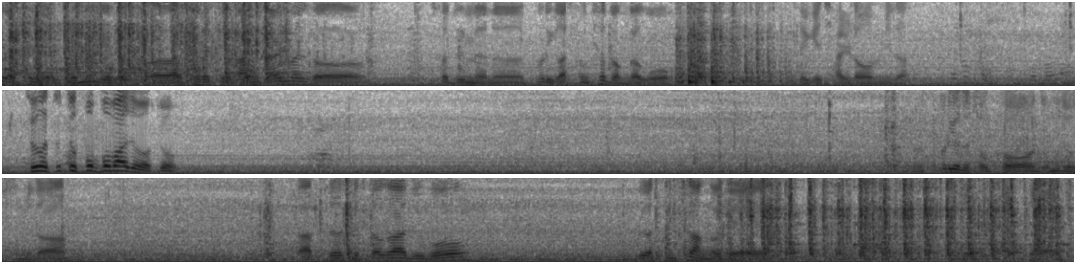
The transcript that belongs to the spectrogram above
시멘트 같은 거 전문적으로 다 저렇게 깡 깔면서 쳐주면은 뿌리가 상처도 안 가고 되게 잘 나옵니다. 저거 쭉쭉 뽑- 뽑아줘 좀. 뿌리도 좋고 너무 좋습니다. 딱 저렇게 떠가지고 우리가 상처가 안 가게 이렇게 잘 쳐야지.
